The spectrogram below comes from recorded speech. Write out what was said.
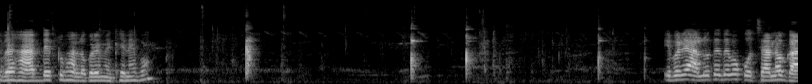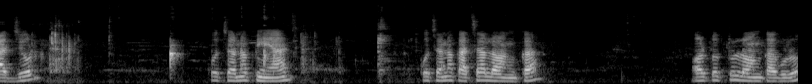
এবার হাত দিয়ে একটু ভালো করে মেখে নেব। এবারে আলুতে দেবো কোচানো গাজর, কোচানো পেঁয়াজ, কোচানো কাঁচা লঙ্কা, অল্প একটু লঙ্কা গুঁড়ো,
